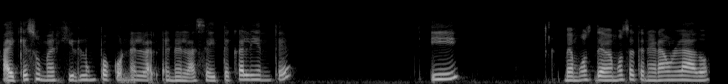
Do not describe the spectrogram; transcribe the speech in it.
Hay que sumergirlo un poco en el, en el aceite caliente y vemos, debemos de tener a un lado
